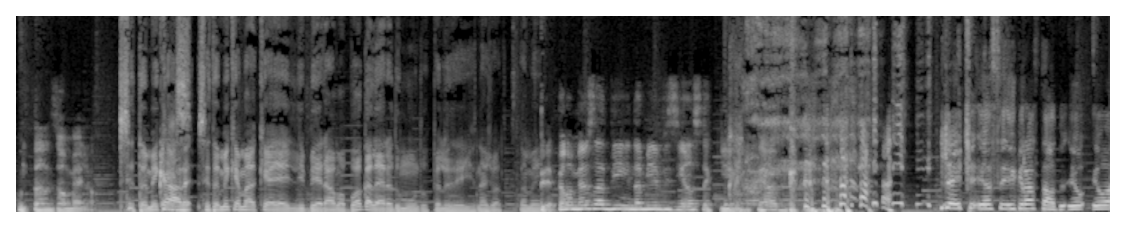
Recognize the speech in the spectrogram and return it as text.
O Thanos é o melhor. Você também, Cara- quer, você também quer, quer liberar uma boa galera do mundo pelo ex, né, Jota? Você Também. Pelo menos na, na minha vizinhança aqui. né? Gente, esse é engraçado. Eu, eu,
